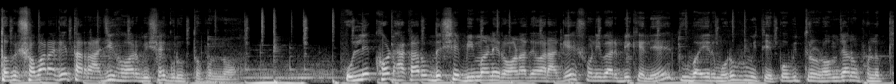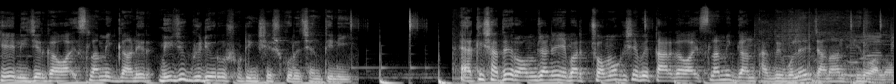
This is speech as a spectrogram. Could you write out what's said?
তবে সবার আগে তার রাজি হওয়ার বিষয় গুরুত্বপূর্ণ। উল্লেখ্য ঢাকার উদ্দেশ্যে বিমানে রওনা দেওয়ার আগে শনিবার বিকেলে দুবাইয়ের মরুভূমিতে পবিত্র রমজান উপলক্ষে নিজের গাওয়া ইসলামিক গানের মিউজিক ভিডিওরও শুটিং শেষ করেছেন তিনি। একই সাথে রমজানে এবার চমক হিসেবে তার গাওয়া ইসলামিক গান থাকবে বলে জানান হিরো আলম।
